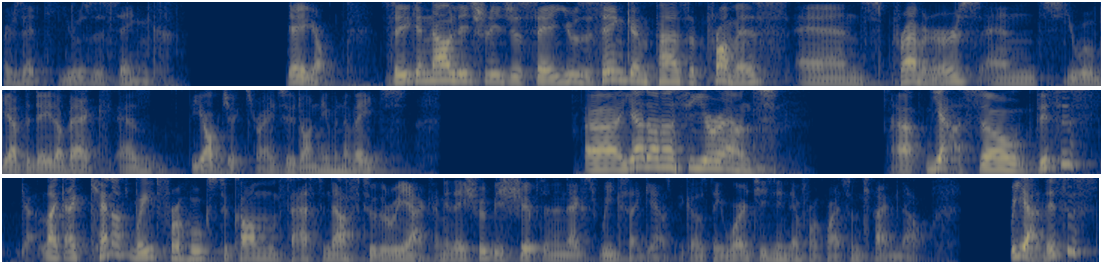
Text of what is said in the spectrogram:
where is it? Use async There you go. So you can now literally just say use async and pass a promise and parameters, and you will get the data back as the objects, right? So you don't even await. Uh, yeah, Donna, see you around. Uh, yeah, so this is like I cannot wait for hooks to come fast enough to the React. I mean, they should be shipped in the next weeks, I guess, because they were teasing them for quite some time now. But yeah, this is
